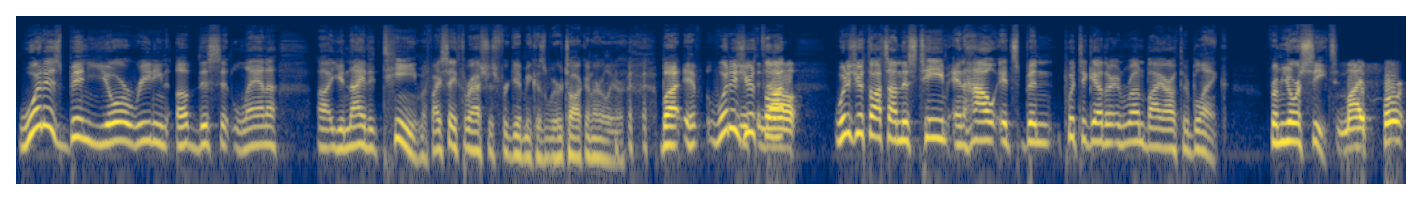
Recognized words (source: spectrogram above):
What has been your reading of this Atlanta uh, United team? If I say Thrashers, forgive me because we were talking earlier. but if what is your thought? No. What is your thoughts on this team and how it's been put together and run by Arthur Blank from your seat? my fir-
